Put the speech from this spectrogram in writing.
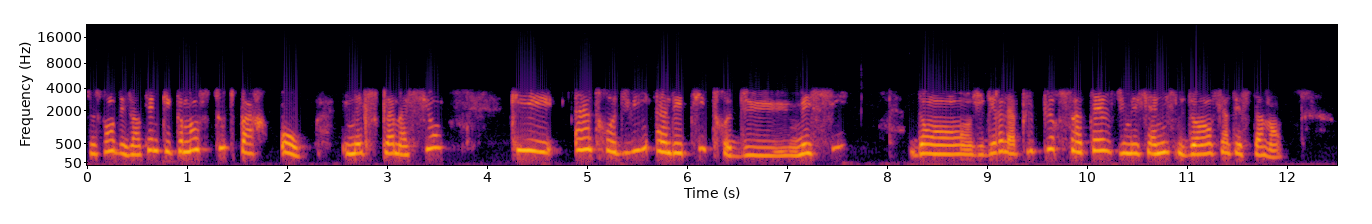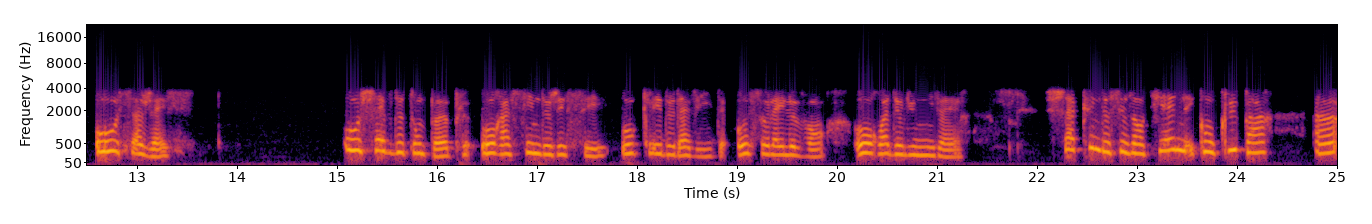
ce qui commencent toutes par haut, une exclamation qui introduit un des titres du Messie dans, je dirais, la plus pure synthèse du messianisme dans l'Ancien Testament. Ô sagesse, ô chef de ton peuple, ô racine de Jessé, ô clé de David, ô soleil levant, ô roi de l'univers. Chacune de ces antiennes est conclue par un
